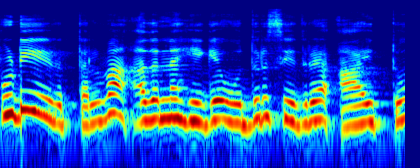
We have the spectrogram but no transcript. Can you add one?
ಪುಡಿ ಇರುತ್ತಲ್ವ? ಅದನ್ನು ಹೀಗೆ ಉದುರಿಸಿದ್ರೆ ಆಯಿತು.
